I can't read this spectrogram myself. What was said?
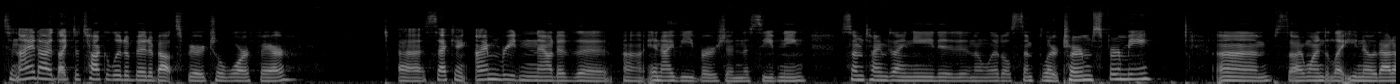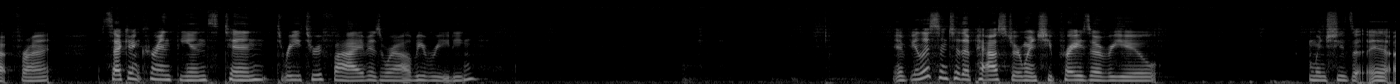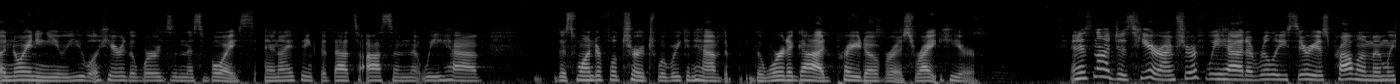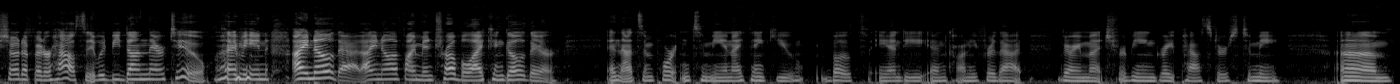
Tonight, I'd like to talk a little bit about spiritual warfare. Uh, second, I'm reading out of the uh, NIV version this evening. Sometimes I need it in a little simpler terms for me, um, so I wanted to let you know that up front. 2 Corinthians 10 3 through 5 is where I'll be reading. If you listen to the pastor when she prays over you, when she's uh, anointing you, you will hear the words in this voice. And I think that that's awesome that we have this wonderful church where we can have the, the Word of God prayed over us right here. And it's not just here. I'm sure if we had a really serious problem and we showed up at her house, it would be done there too. I mean, I know that. I know if I'm in trouble, I can go there. And that's important to me. And I thank you both, Andy and Connie, for that very much, for being great pastors to me. Um,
